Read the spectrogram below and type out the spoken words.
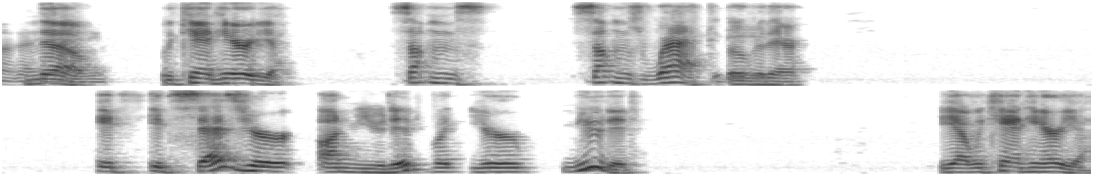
Okay, no. We can't hear you. Something's something's whack over there. It it says you're unmuted, but you're muted. Yeah, we can't hear you.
